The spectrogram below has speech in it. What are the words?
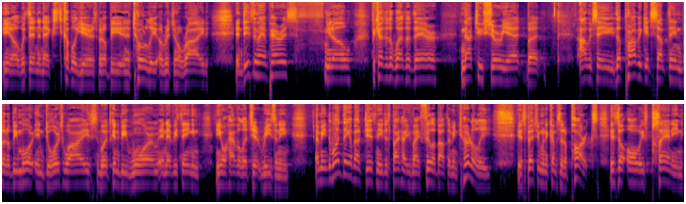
you know, within the next couple of years, but it'll be in a totally original ride. In Disneyland Paris, you know, because of the weather there, not too sure yet, but I would say they'll probably get something, but it'll be more indoors wise, where it's going to be warm and everything, and you'll have a legit reasoning. I mean, the one thing about Disney, despite how you might feel about them internally, especially when it comes to the parks, is they're always planning,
